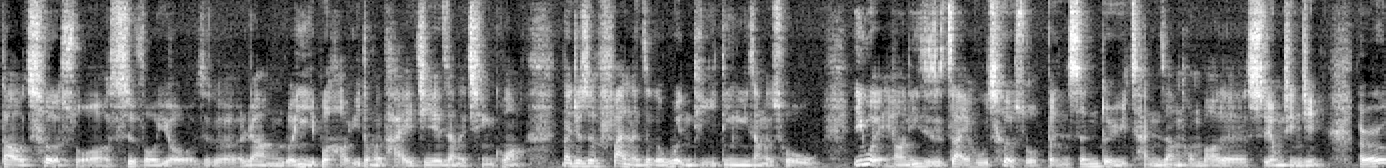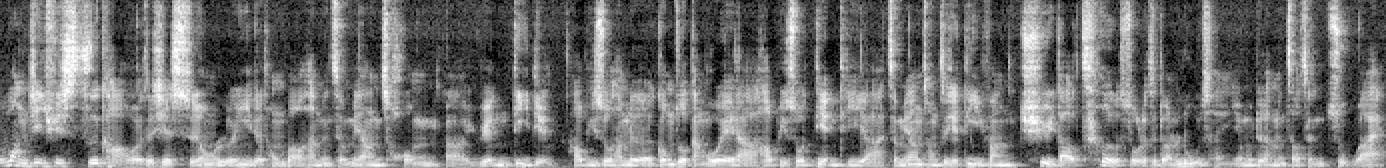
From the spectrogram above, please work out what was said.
到厕所是否有这个让轮椅不好移动的台阶这样的情况，那就是犯了这个问题定义上的错误。因为啊，你只是在乎厕所本身对于残障同胞的使用情境，而忘记去。思考这些使用轮椅的同胞，他们怎么样从呃原地点，好比说他们的工作岗位啊，好比说电梯啊，怎么样从这些地方去到厕所的这段路程，有没有对他们造成阻碍？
